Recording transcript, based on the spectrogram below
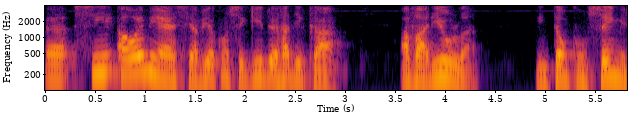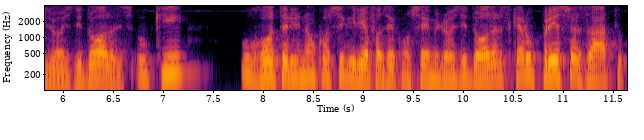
eh, se a OMS havia conseguido erradicar a varíola, então com 100 milhões de dólares, o que o Rotary não conseguiria fazer com 100 milhões de dólares, que era o preço exato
